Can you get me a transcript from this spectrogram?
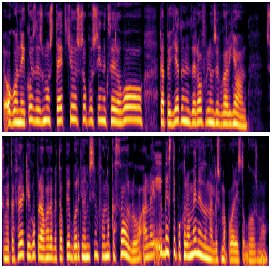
ο γονεϊκός δεσμός τέτοιος όπως είναι, ξέρω εγώ, τα παιδιά των ετερόφιλων ζευγαριών σου μεταφέρω και εγώ πράγματα με τα οποία μπορεί και να μην συμφωνώ καθόλου, αλλά είμαστε υποχρεωμένοι εδώ να λύσουμε απορίε στον κόσμο.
